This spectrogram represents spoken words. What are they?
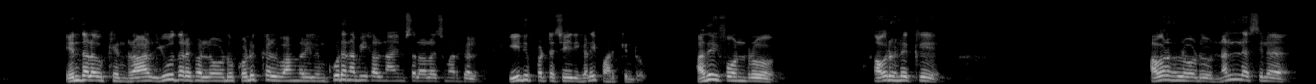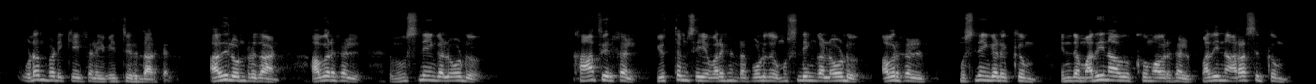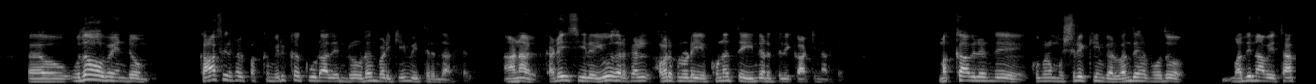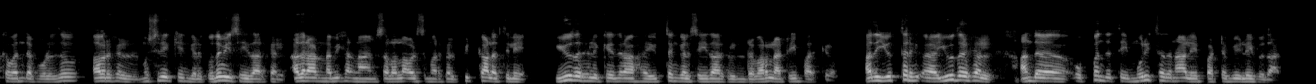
எந்த அளவுக்கு என்றால் யூதர்களோடு கொடுக்கல் வாங்கலிலும் கூட நபிகள் நாயம் சல்லாஹம் ஈடுபட்ட செய்திகளை பார்க்கின்றோம். அதே போன்று அவர்களுக்கு அவர்களோடு நல்ல சில உடன்படிக்கைகளை வைத்திருந்தார்கள். அதில் ஒன்றுதான் அவர்கள் முஸ்லிம்களோடு காபிர்கள் யுத்தம் செய்ய வருகின்ற பொழுது முஸ்லிம்களோடு அவர்கள் முஸ்லிம்களுக்கும் இந்த மதீனாவுக்கும் அவர்கள் மதீன அரசுக்கும் உதவ வேண்டும். காபிர்கள் பக்கம் இருக்கக்கூடாது என்ற உடன்படிக்கையை வைத்திருந்தார்கள். ஆனால் கடைசியில யூதர்கள் அவர்களுடைய குணத்தை இந்த இடத்திலே காட்டினார்கள். மக்காவிலிருந்து குமரம் முஷ்ரிக்கீன்கள் வந்த போதோ மதினாவை தாக்க வந்த பொழுது அவர்கள் முஷ்ரிக்கீன்களுக்கு உதவி செய்தார்கள். அதனால் நபிகள் நாயம் சல்லா அவர்கள் பிற்காலத்திலே யூதர்களுக்கு எதிராக யுத்தங்கள் செய்தார்கள் என்ற வரலாற்றையும் பார்க்கிறோம். அது யுத்தர் யூதர்கள் அந்த ஒப்பந்தத்தை முறித்ததனால் ஏற்பட்ட விளைவுதான்.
